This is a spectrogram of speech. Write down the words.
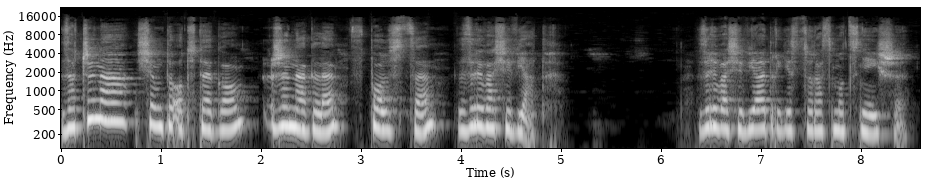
Zaczyna się to od tego, że nagle w Polsce zrywa się wiatr. Zrywa się wiatr jest coraz mocniejszy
